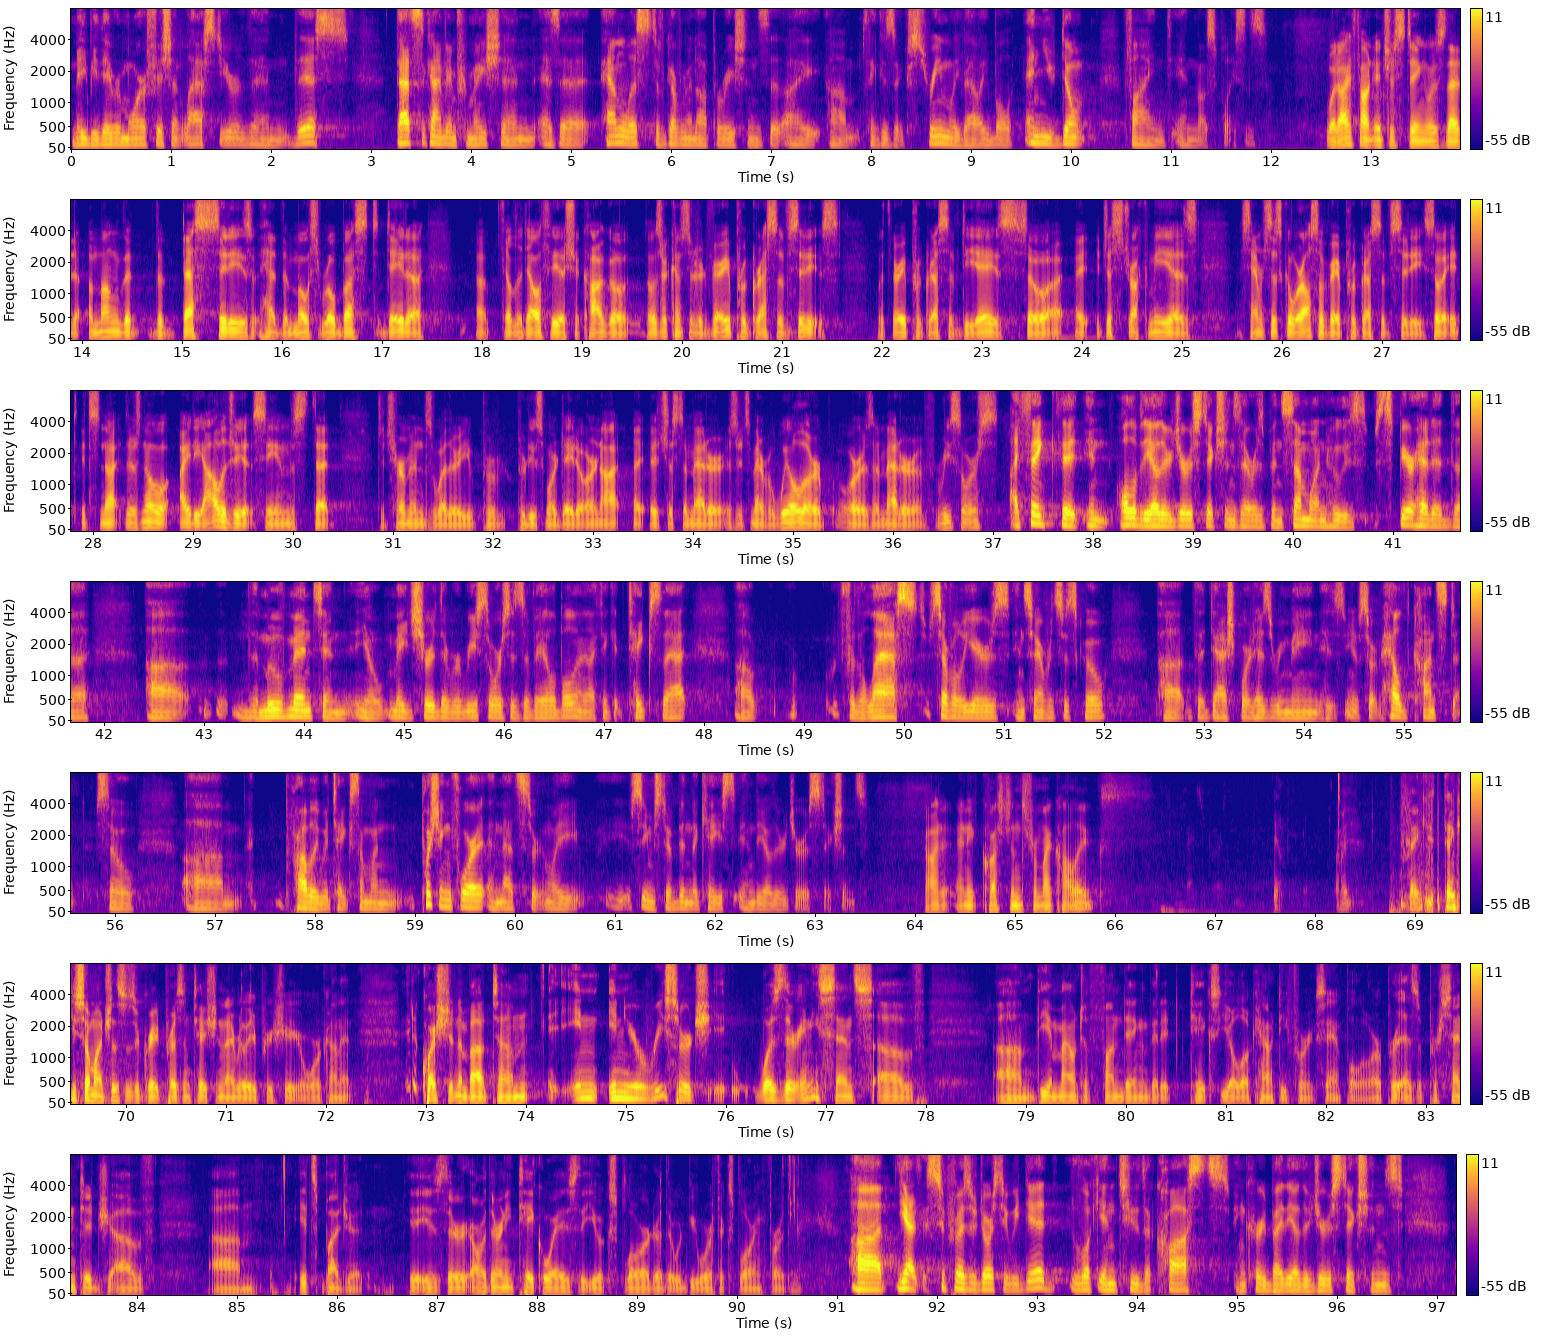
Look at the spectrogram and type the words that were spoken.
maybe they were more efficient last year than this. That's the kind of information, as an analyst of government operations, that I um, think is extremely valuable, and you don't find in most places. What I found interesting was that among the, the best cities had the most robust data, uh, Philadelphia, Chicago, those are considered very progressive cities with very progressive DAs. So uh, it just struck me as San Francisco, we're also a very progressive city. So it, it's not, there's no ideology, it seems, that determines whether you pr- produce more data or not. It's just a matter, is it a matter of will or, or is it a matter of resource? I think that in all of the other jurisdictions, there has been someone who's spearheaded the, uh, the movement and you know made sure there were resources available. And I think it takes that. Uh, for the last several years in San Francisco, uh, the dashboard has remained, has you know, sort of held constant. So um, probably would take someone pushing for it, and that certainly seems to have been the case in the other jurisdictions. Got it. Any questions from my colleagues? Yeah. Thank you. Thank you so much. This is a great presentation. And I really appreciate your work on it. I had a question about um, in in your research. Was there any sense of um, the amount of funding that it takes Yolo County, for example, or per, as a percentage of um, its budget. Is there are there any takeaways that you explored or that would be worth exploring further? Uh, yeah, Supervisor Dorsey, we did look into the costs incurred by the other jurisdictions,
